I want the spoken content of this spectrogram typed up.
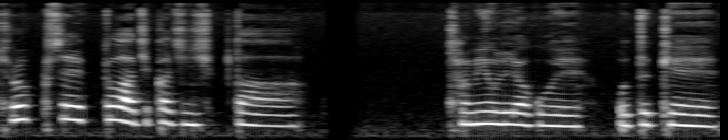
초록색도 아직까진 쉽다 잠이 오려고 해 어떡해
